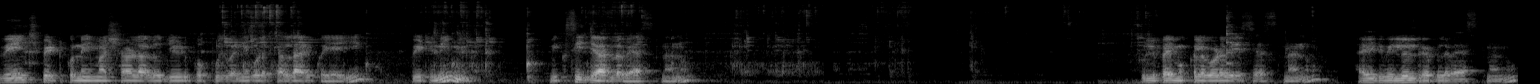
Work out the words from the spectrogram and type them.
వేయించి పెట్టుకున్న ఈ మసాలాలు జీడిపప్పు ఇవన్నీ కూడా చల్లారిపోయాయి. వీటిని మిక్సీ జార్లో వేస్తున్నాను. ఉల్లిపాయ ముక్కలు కూడా వేసేస్తున్నాను. ఐదు వెల్లుల్లి రెబ్బలు వేస్తున్నాను.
